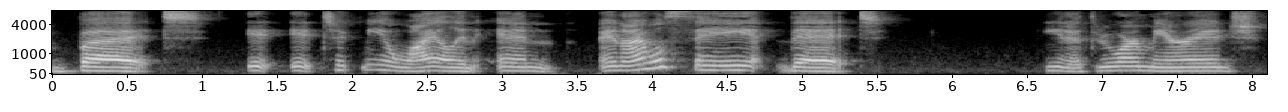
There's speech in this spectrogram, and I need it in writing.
but it it took me a while. And and and I will say that you know through our marriage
